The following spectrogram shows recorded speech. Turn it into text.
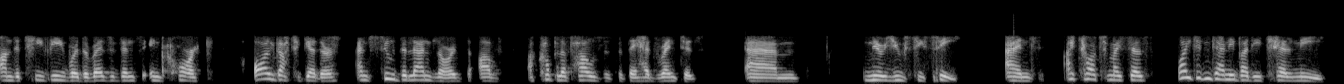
on the TV where the residents in Cork all got together and sued the landlords of a couple of houses that they had rented um, near UCC. And I thought to myself, why didn't anybody tell me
